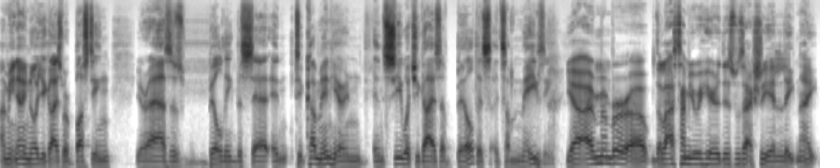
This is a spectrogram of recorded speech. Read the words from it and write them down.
I mean, I know you guys were busting your ass is building the set, and to come in here and, and see what you guys have built, it's it's amazing. Yeah, I remember uh, the last time you were here. This was actually a late night,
